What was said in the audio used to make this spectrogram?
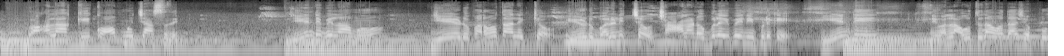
బాలాకి కోపం వచ్చేస్తుంది. ఏంటి బిలాము? ఏడు పర్వతాలు ఎక్కావు ఏడు బలుడిచ్చావు చాలా డబ్బులు అయిపోయినాయి ఇప్పటికే. ఏంటి? నీ వల్ల అవుతుందా అవుదా చెప్పు.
